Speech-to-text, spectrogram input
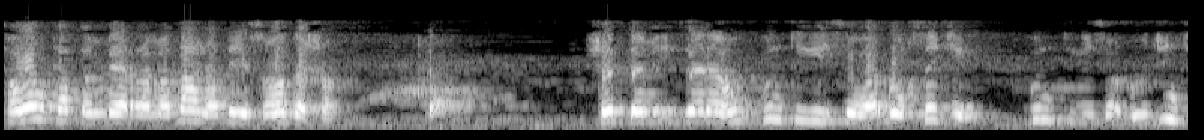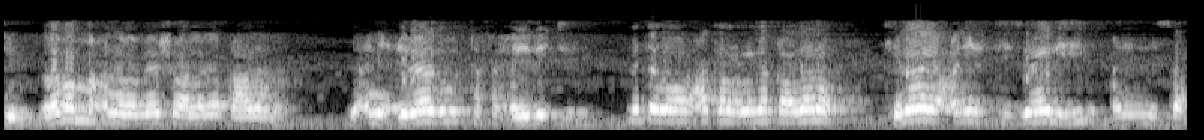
Tobanka dambe ramadaan hadday soo gasho shadda mi'zarahu guntigiisa waa dhuuqsa jire guntigiisa waa dhuujin jire laba macnaba meesha waa laga qaadana. Yani cibaada u tafaxeyda jire midda labaad waxaa kaloo laga qaadana kinaaya can ictizaalihi can innisaa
